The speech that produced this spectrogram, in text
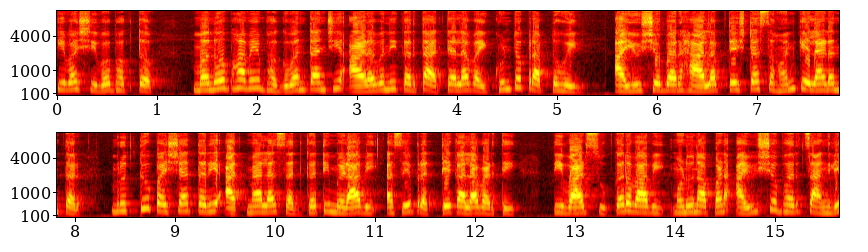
किंवा शिवभक्त मनोभावे भगवंतांची आळवणी करतात त्याला वैकुंठ प्राप्त होईल. आयुष्यभर हालअपतेष्टा सहन केल्यानंतर मृत्यू पश्चात तरी आत्म्याला सद्गती मिळावी असे प्रत्येकाला वाटते. ती वाढ सुकर व्हावी म्हणून आपण आयुष्यभर चांगले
